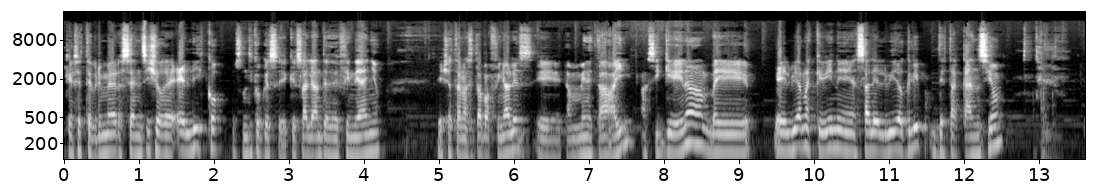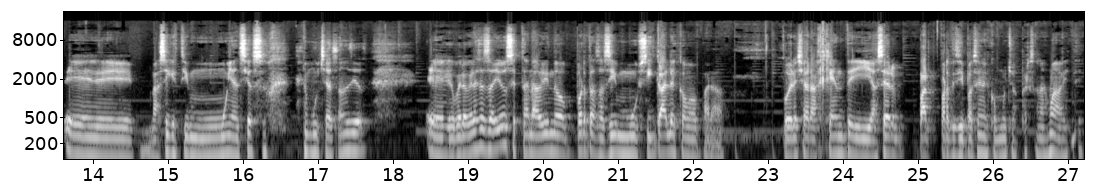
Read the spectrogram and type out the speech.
que es este primer sencillo de El Disco. Es un disco que, se, que sale antes de fin de año. Eh, ya está en las etapas finales. también está ahí. Así que nada, el viernes que viene sale el videoclip de esta canción. así que estoy muy ansioso. Muchas ansias. Eh, pero gracias a Dios se están abriendo puertas así musicales como para poder llegar a gente y hacer participaciones con muchas personas más, ¿viste?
